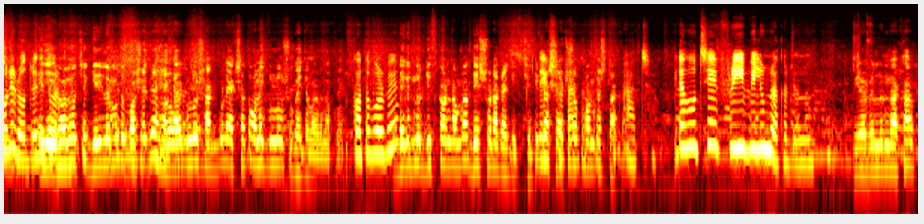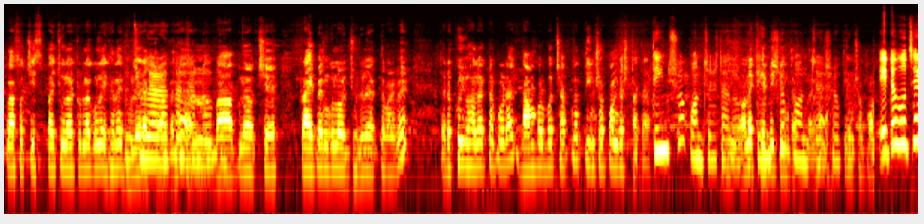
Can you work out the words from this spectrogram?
করে রোদ্রে দিতে পারবেন। এইভাবে হচ্ছে গ্রিলের মধ্যে বসাই দিয়ে হ্যাঙ্গারগুলো শার্টগুলো একসাথে অনেকগুলো শুকাইতে পারবেন আপনি। কত পড়বে? এটা কিন্তু ডিসকাউন্ট আমরা দেড়শো টাকায় দিচ্ছি ঠিক আছে? 150 পঞ্চাশ টাকা। আচ্ছা। এটা হচ্ছে ফ্রি বেলুন রাখার জন্য। পিরা বেলুন রাখার প্লাস হচ্ছে স্পাই চুলা টুলা গুলো এখানে ঝুলে রাখতে পারবেন হ্যাঁ? বা আপনার হচ্ছে ফ্রাই প্যানগুলো ঝুলে রাখতে পারবে এটা খুবই ভালো একটা প্রোডাক্ট দাম পড়বে হচ্ছে আপনার তিনশো পঞ্চাশ টাকা। তিনশো পঞ্চাশ টাকা অনেক হেভি কিন্তু আপনার, পঞ্চাশ হ্যাঁ, ওকে। 350 এটা হচ্ছে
